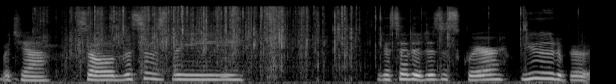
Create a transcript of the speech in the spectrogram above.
But yeah, so this is the like I said, it is a square. Beautiful,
